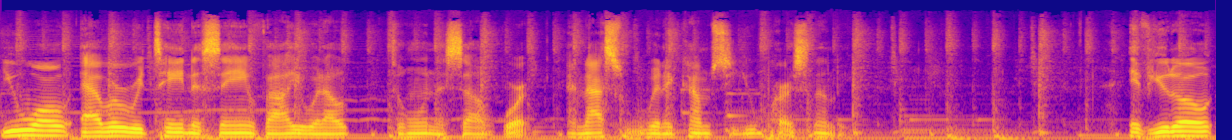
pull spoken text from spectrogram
you won't ever retain the same value without doing the self work. And that's when it comes to you personally. If you don't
